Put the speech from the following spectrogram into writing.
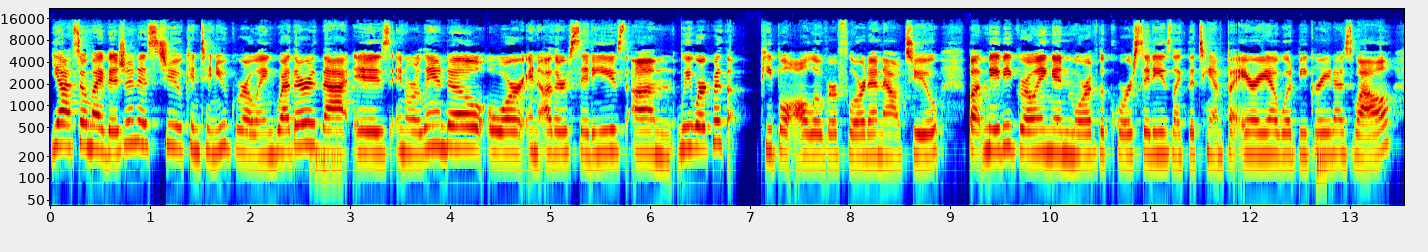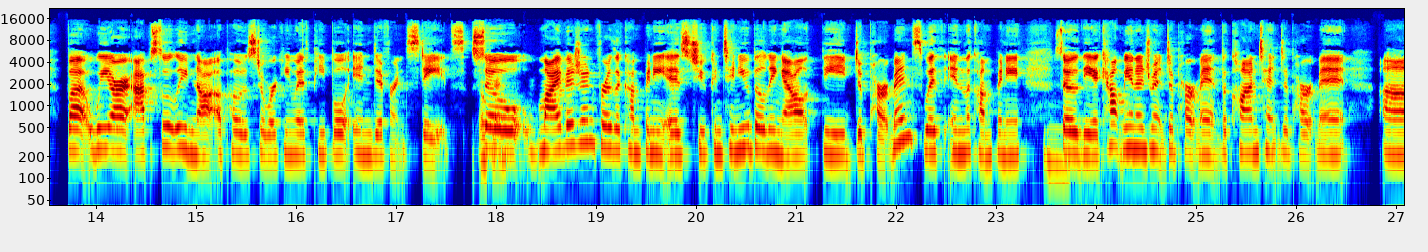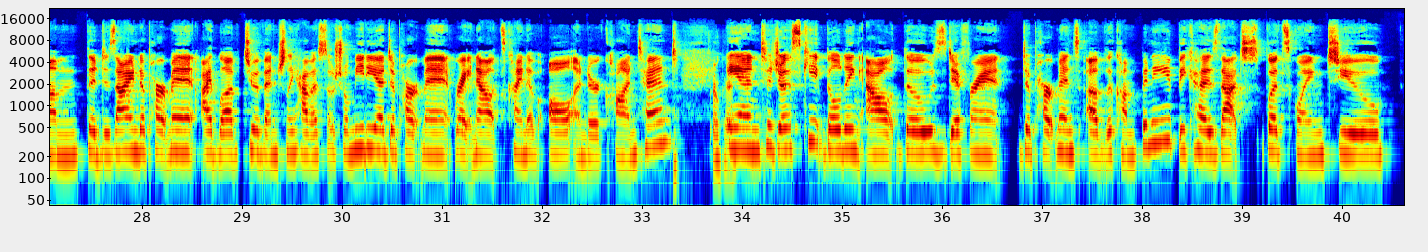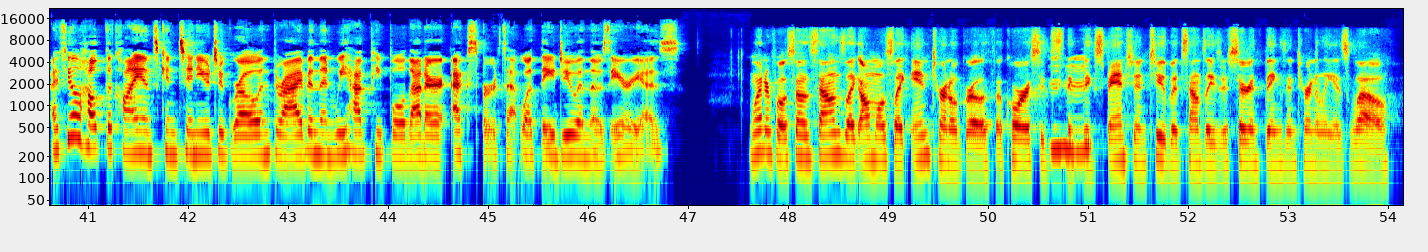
Yeah, so my vision is to continue growing, whether mm-hmm. that is in Orlando or in other cities. Um, we work with people all over Florida now too, but maybe growing in more of the core cities like the Tampa area would be great mm-hmm. as well. But we are absolutely not opposed to working with people in different states. So okay. my vision for the company is to continue building out the departments within the company. Mm-hmm. So the account management department, the content department, um, the design department. I'd love to eventually have a social media department. Right now, it's kind of all under content. Okay. And to just keep building out those different departments of the company because that's what's going to, I feel, help the clients continue to grow and thrive. And then we have people that are experts at what they do in those areas. Wonderful. So it sounds like almost like internal growth. Of course, it's mm-hmm. like the expansion too, but it sounds like there's certain things internally as well.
